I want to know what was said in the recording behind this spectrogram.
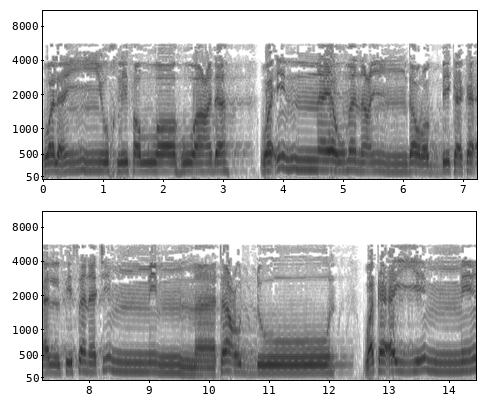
ولن يخلف الله وعده وإن يوما عند ربك كألف سنة مما تعدون وكأي من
